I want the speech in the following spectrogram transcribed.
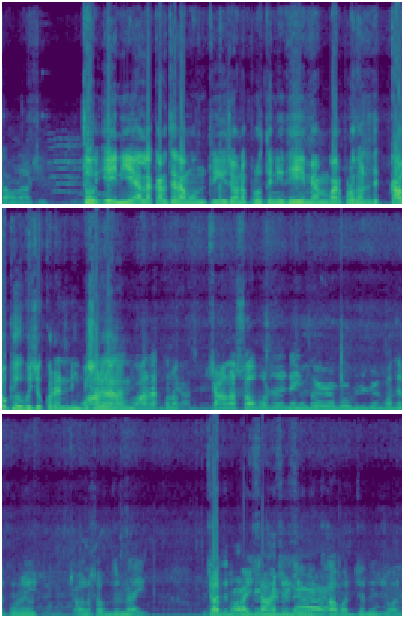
তো আমরা আছি। তো এই নিয়ে এলাকার যারা মন্ত্রী জনপ্রতিনিধি মেম্বার প্রধান কাউকে অভিযোগ করেননি? বিষয়টা ওরা জানাননি? ওরা কোনো চালা শব্দ নেই তো। ওদের কোনো চালা শব্দ নাই। যাদের পয়সা আছে সে খাবার জন্য জল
